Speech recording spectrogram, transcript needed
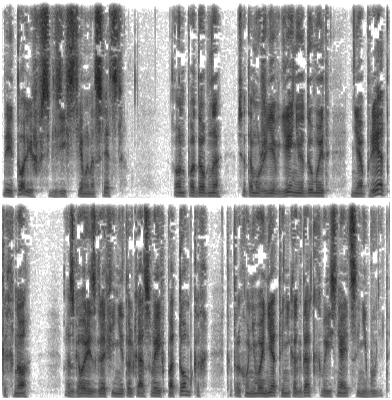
да и то лишь в связи с темой наследства. Он, подобно все тому же Евгению, думает не о предках, но в разговоре с графиней только о своих потомках, которых у него нет и никогда, как выясняется, не будет.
